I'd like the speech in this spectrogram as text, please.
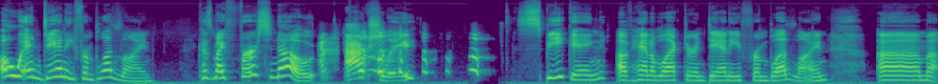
Oh, and Danny from Bloodline. Because my first note, actually, speaking of Hannibal Lecter and Danny from Bloodline, um,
